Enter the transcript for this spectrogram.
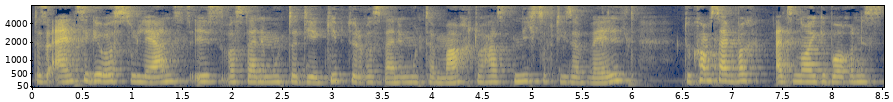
das Einzige, was du lernst, ist, was deine Mutter dir gibt oder was deine Mutter macht. Du hast nichts auf dieser Welt. Du kommst einfach als neugeborenes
